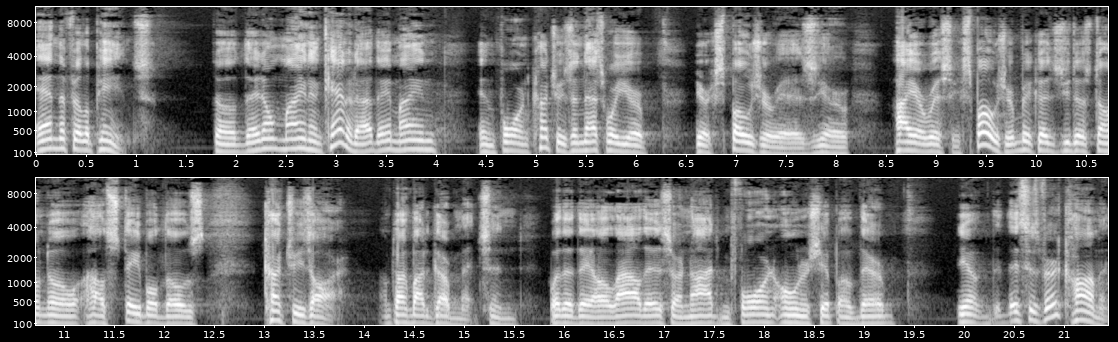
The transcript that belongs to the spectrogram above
and the Philippines. So they don't mine in Canada; they mine in foreign countries, and that's where your your exposure is, your higher risk exposure, because you just don't know how stable those countries are. I'm talking about governments and whether they'll allow this or not, and foreign ownership of their, you know, this is very common.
